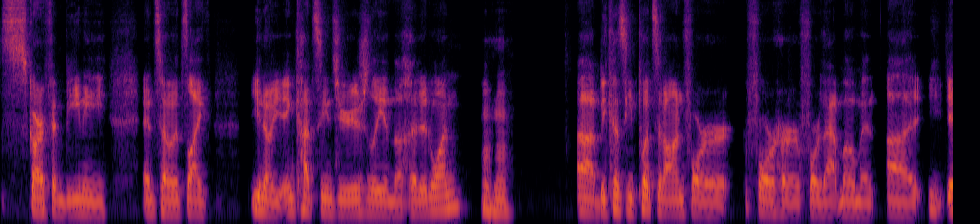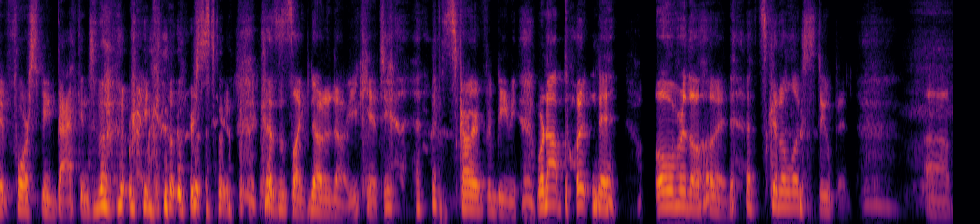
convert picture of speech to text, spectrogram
scarf and beanie, and so it's like you know in cutscenes you're usually in the hooded one. hmm Uh, because he puts it on for her, for her for that moment, uh, it forced me back into the regular suit because it's like, no, no, no, you can't do that. scarf and beanie. We're not putting it over the hood. It's gonna look stupid. Um,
